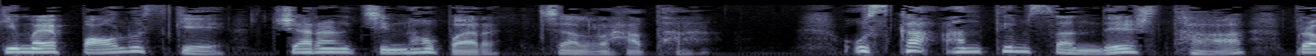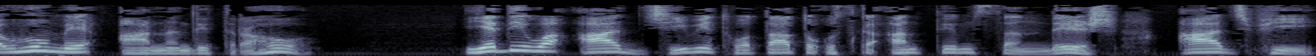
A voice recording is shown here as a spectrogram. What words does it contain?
कि मैं पॉलुस के चरण चिन्हों पर चल रहा था। उसका अंतिम संदेश था, प्रभु में आनंदित रहो। यदि वह आज जीवित होता तो उसका अंतिम संदेश आज भी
